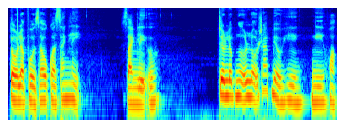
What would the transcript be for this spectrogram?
Tôi là phù dâu của danh lị. Danh lị ư? Trừ lực ngự lộ ra biểu hiện, nghi hoặc.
